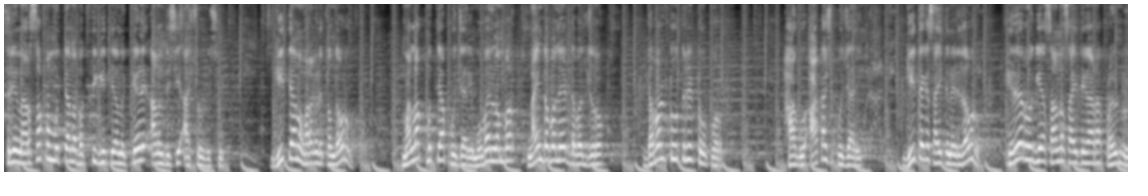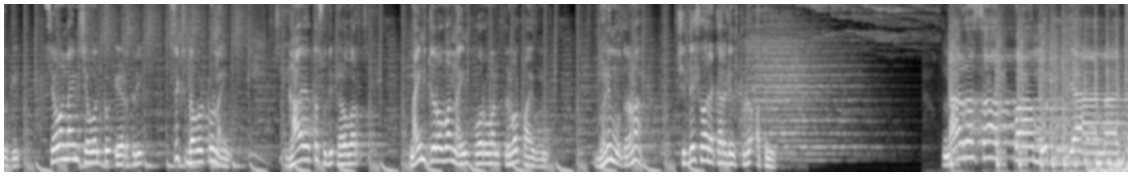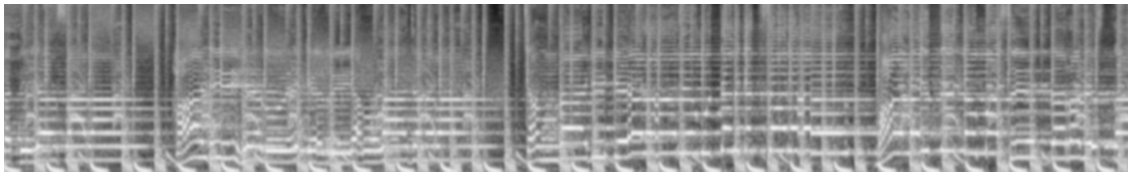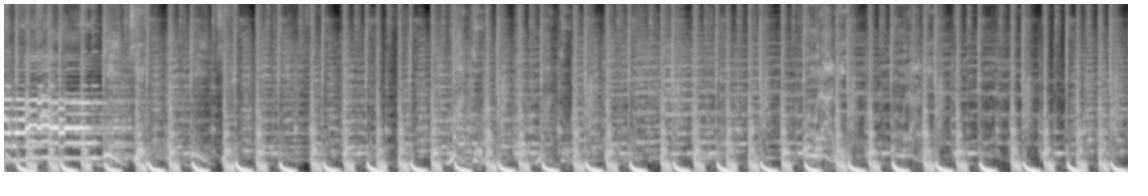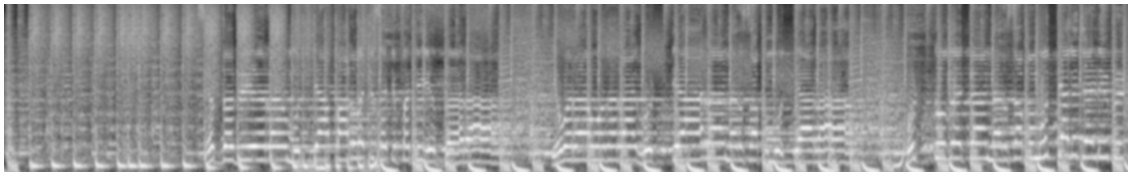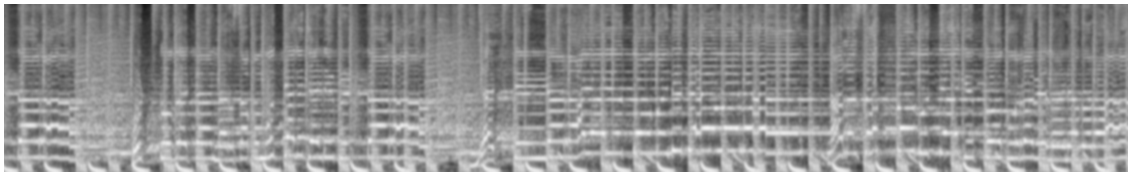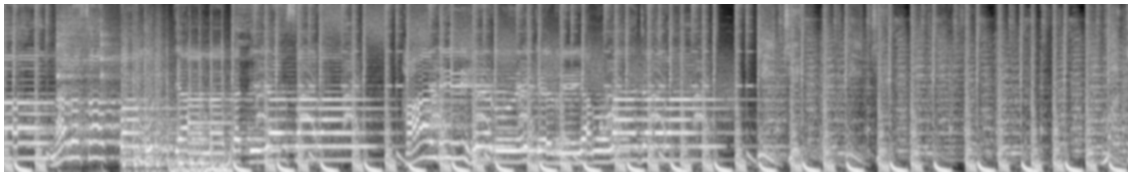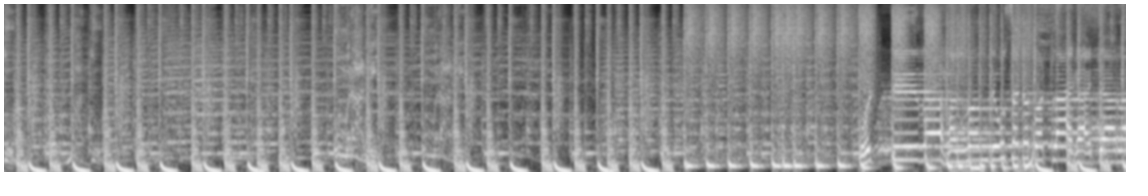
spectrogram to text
ಶ್ರೀ ನರಸಪ್ಪ ಮುತ್ಯನ ಭಕ್ತಿ ಗೀತೆಯನ್ನು ಕೇಳಿ ಆನಂದಿಸಿ ಆಶೀರ್ವದಿಸಿ. ಗೀತೆಯನ್ನು ಹೊರಗಡೆ ತಂದವರು Mallappa Mutya Pujari mobile number nine double eight double zero double two three two four ಹಾಗೂ ಆಕಾಶ್ ಪೂಜಾರಿ ಗೀತೆಗೆ ಸಾಹಿತ್ಯ ನೀಡಿದವರು ಹಿರಿಯ ರೋಗಿಯ ಸಣ್ಣ ಸಾಹಿತ್ಯಗಾರ Praveen Rogi seven nine seven two eight three six double two nine. ಗಾಯಕ Sudeep Helavar nine zero one nine four one triple five one. ಧ್ವನಿ ಮುದ್ರಣ ಸಿದ್ದೇಶ್ವರ ರೆಕಾರ್ಡಿಂಗ್ ಸ್ಟುಡಿಯೋ ಅತನಿ ನರಸಪ್ಪ ಮುತ್ಯಾನ ಕಥೆಯ ಸಾರ. ಸಿದ್ಧ ಬೀರ ಮುತ್ಯ ಪಾರ್ವತಿ ಸತಿಪತಿ ಇದ್ದಾರ ಇವರ ಮೊದರ ಹುಟ್ಟ್ಯಾರ ನರಸಪ್ಪ ಮುತ್ಯಾರ. ಹುಟ್ಟುದಕ್ಕ ನರಸಪ್ಪ ಮುತ್ಯಾಗ ಜಡಿ ಬಿಟ್ಟಾರ. ಹುಟ್ಟುದಕ್ಕ ನರಸಪ್ಪ ಮುತ್ಯಾಗ ಜಡಿ ಬಿಟ್ಟಾರ. ಜಟ್ಟಿಂಗರಾಯ ನರಸಪ್ಪ ಮುತ್ಯಾನ ಕಥೆಯ ಸಾರ ದಿವಸಕ್ಕೆ ಹಾಕ್ಯಾರ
